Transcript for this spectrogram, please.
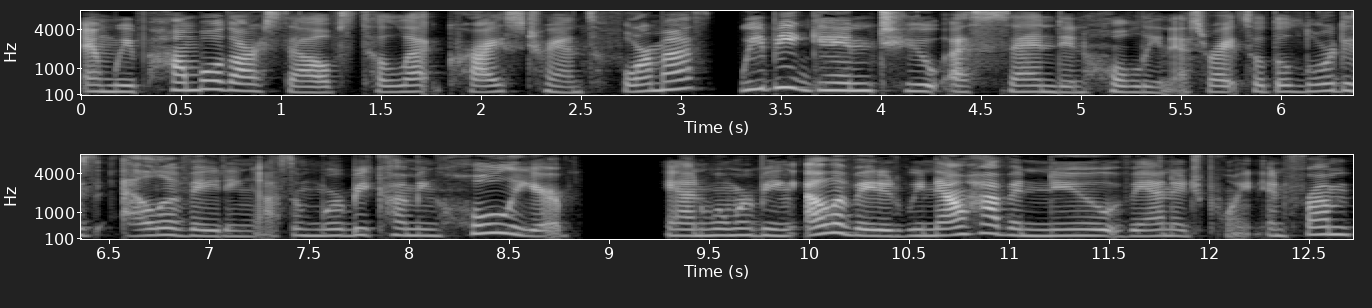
and we've humbled ourselves to let Christ transform us, we begin to ascend in holiness, right? So the Lord is elevating us and we're becoming holier. And when we're being elevated, we now have a new vantage point. And from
